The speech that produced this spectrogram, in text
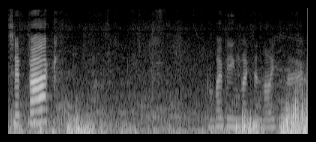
Sit back. Am I being like the nightmare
